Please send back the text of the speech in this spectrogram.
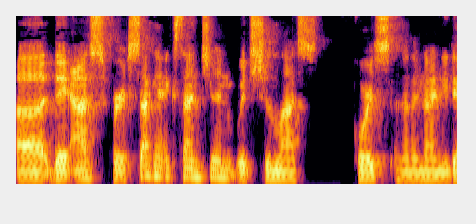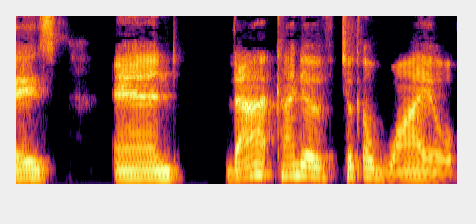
Uh, they asked for a second extension, which should last, of course, another 90 days. And that kind of took a while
